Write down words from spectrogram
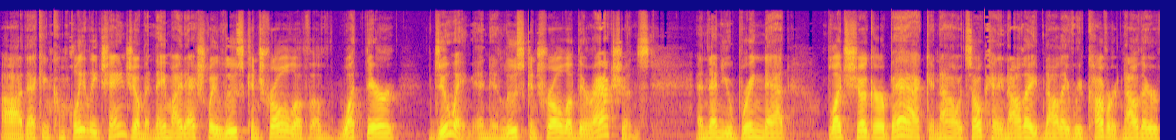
Uh, that can completely change them, and they might actually lose control of, of what they're doing and, and lose control of their actions. And then you bring that blood sugar back, and now it's okay. Now they now they've recovered. Now they're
